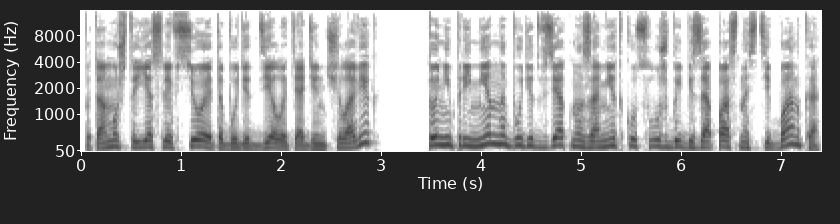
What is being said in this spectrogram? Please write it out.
Потому что если все это будет делать один человек, то непременно будет взят на заметку службой безопасности банка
